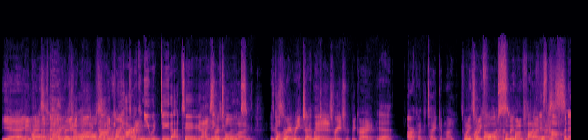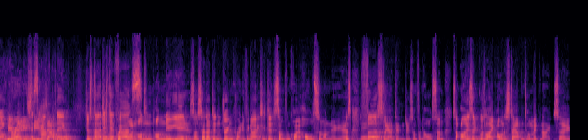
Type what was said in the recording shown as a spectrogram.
Yeah, you versus Pie Get Face. him be back. awesome. that somebody would pranked I reckon me. you would do that too. Yeah, I he's think so you tall would. though. He's got great reach, I Yeah, imagine. his reach would be great. Yeah. I reckon I could take him though. 2024 God. is coming. Come on, Pie Pie It's Face. Face. happening. Be ready, It's Steve. He's after happening. Just a, just a quick first. one on on New Year's. I said I didn't drink or anything. I actually did something quite wholesome on New Year's. do? Firstly, I didn't do something wholesome. So Isaac was like, "I want to stay up until midnight." So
